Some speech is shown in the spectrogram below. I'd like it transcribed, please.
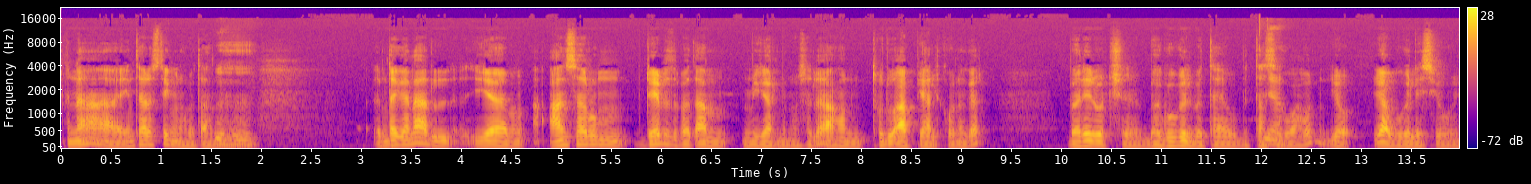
እና interesting ነው በጣም እንደገና የ answer ኡም depth በጣም የሚገርም ነው ስለ አሁን todo app ያልከው ነገር በሌሎች በጉግል ብታየው ብታስበው አሁን ያ ጉግል ሲሆን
